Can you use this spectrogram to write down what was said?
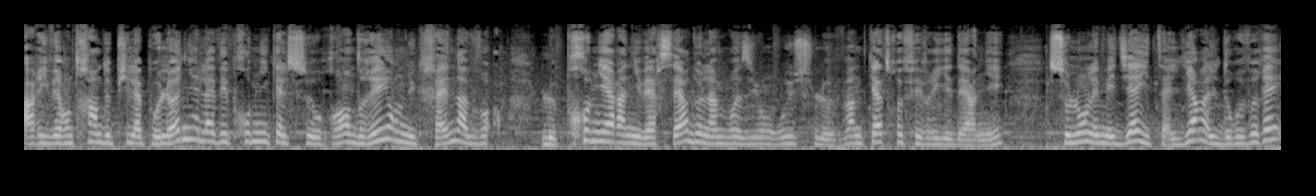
Arrivée en train depuis la Pologne, elle avait promis qu'elle se rendrait en Ukraine avant le premier anniversaire de l'invasion russe le 24 février dernier. Selon les médias italiens, elle devrait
